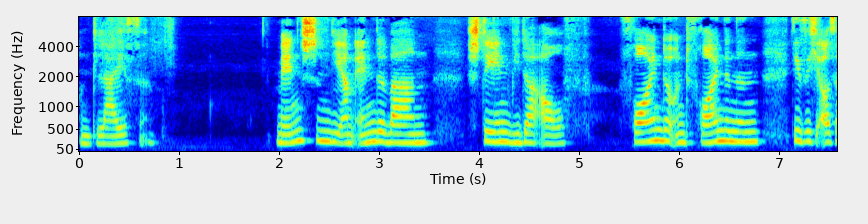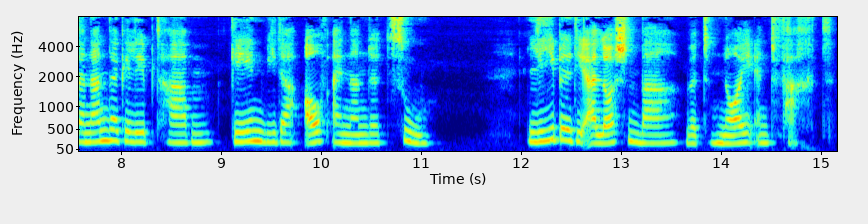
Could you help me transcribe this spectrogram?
und leise. Menschen, die am Ende waren, stehen wieder auf. Freunde und Freundinnen, die sich auseinandergelebt haben, gehen wieder aufeinander zu. Liebe, die erloschen war, wird neu entfacht.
